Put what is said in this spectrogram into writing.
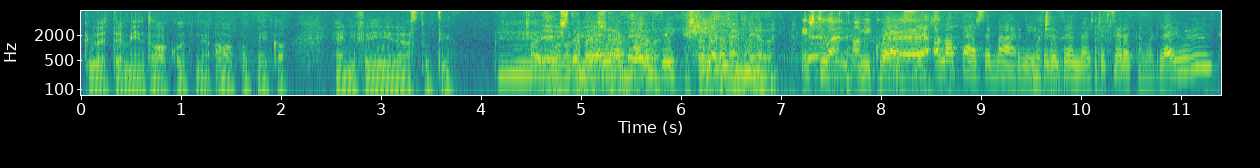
költeményt alkotni, alkotnék a Henni fejére, azt tudni. Mm. És te belemennél. És te belemennél. És Tuán, amikor... Persze, alap persze bármi, hogy az ember csak szeretem, hogy leülünk,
